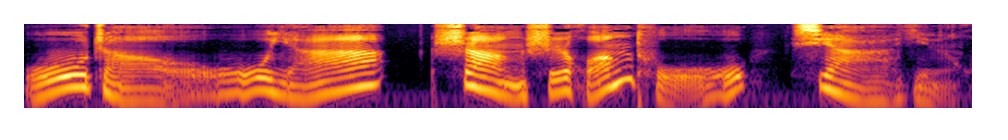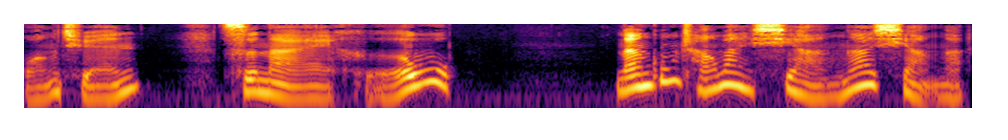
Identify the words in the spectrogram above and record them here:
无爪无牙，上食黄土，下饮黄泉，此乃何物？”南宫长万想啊想啊，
